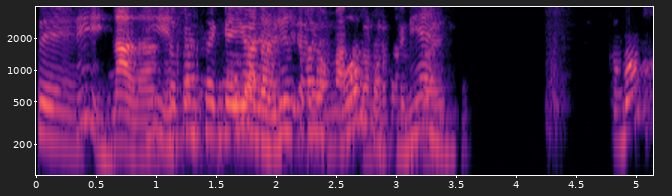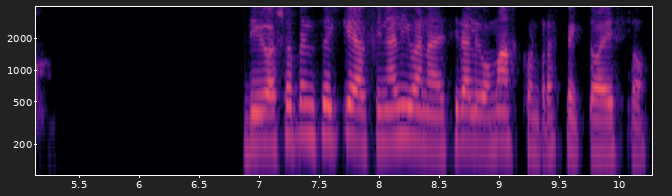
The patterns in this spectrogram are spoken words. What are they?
Sí, sí, Nada, sí, yo esa pensé que iban de a abrir decir todas algo las más con puertas respecto a también. eso. ¿Cómo? Digo, yo pensé que al final iban a decir algo más con respecto a eso,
